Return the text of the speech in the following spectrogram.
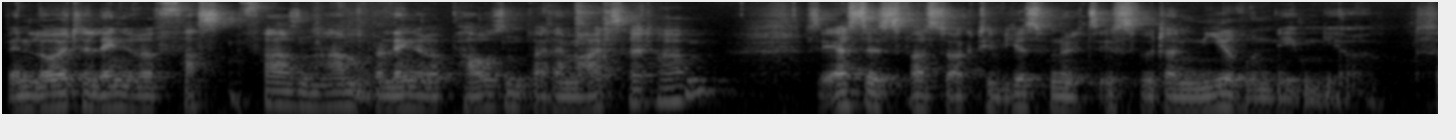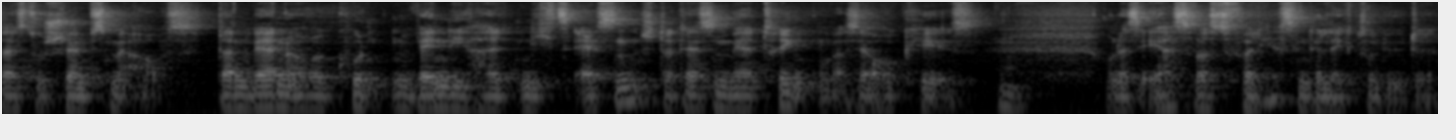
Wenn Leute längere Fastenphasen haben oder längere Pausen bei der Mahlzeit haben, das erste ist, was du aktivierst, wenn du jetzt isst, wird dann Niere und Nebenniere. Das heißt, du schwemmst mehr aus. Dann werden eure Kunden, wenn die halt nichts essen, stattdessen mehr trinken, was ja auch okay ist. Ja. Und das erste, was du verlierst, sind Elektrolyte.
